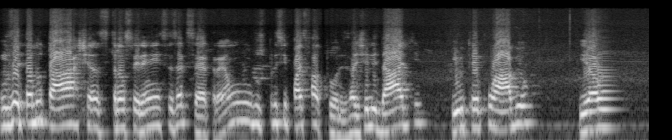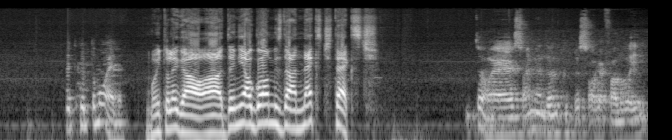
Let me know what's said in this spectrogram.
isentando taxas, transferências, etc. É um dos principais fatores, agilidade e o tempo hábil e é o criptomoeda. Muito legal. Uh, Daniel Gomes da Next Text. Então, é só emendando o que o pessoal já falou aí.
